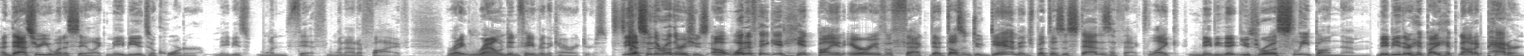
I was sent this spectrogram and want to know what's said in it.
And that's where you want to say, like maybe it's a quarter, maybe it's one fifth, one out of five, right? Round in favor of the characters. Yeah, so there are other issues. Uh, what if they get hit by an area of effect that doesn't do damage but does a status effect? Like maybe that you throw a sleep on them. Maybe they're hit by a hypnotic pattern.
